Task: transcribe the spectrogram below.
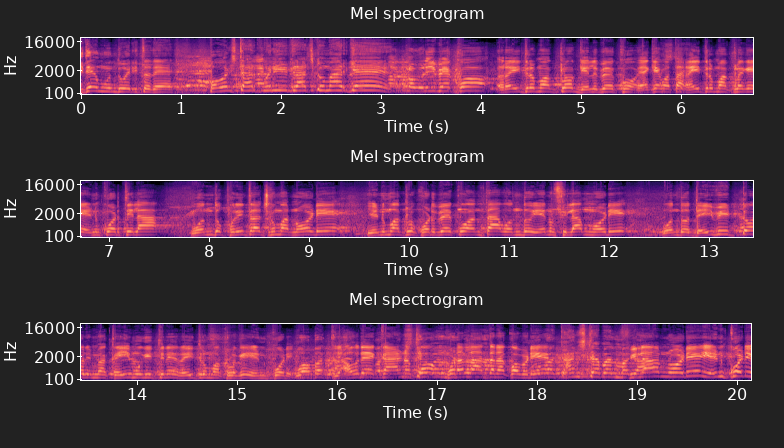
ಇದೇ ಮುಂದುವರಿತದೆ. ಪವರ್ ಸ್ಟಾರ್ ಪುನೀತ್ ರಾಜ್ಕುಮಾರ್ಗೆ. ಮಕ್ಕಳು ಉಳಿಬೇಕು ರೈತರ ಮಕ್ಕಳು ಗೆಲ್ಲಬೇಕು ಯಾಕೆ ಗೊತ್ತಾ? ರೈತರ ಮಕ್ಕಳಿಗೆ ಹೆಣ್ಣು ಕೊಡ್ತಿಲ್ಲ. ಒಂದು ಪುನೀತ್ ರಾಜ್ಕುಮಾರ್ ನೋಡಿ ಹೆಣ್ಣು ಮಕ್ಕಳು ಕೊಡಬೇಕು ಅಂತ ಒಂದು ಏನು ಫಿಲಮ್ ನೋಡಿ ಒಂದು ದಯವಿಟ್ಟು ನಿಮ್ಮ ಕೈ ಮುಗಿತೀನಿ ರೈತರ ಮಕ್ಕಳಿಗೆ ಹೆಣ್ಣು ಕೊಡಿ. ಯಾವುದೇ ಕಾರಣಕ್ಕೂ ಕೊಡಲ್ಲ ಅಂತ ಹಾಕೋಬೇಡಿ ಕಾನ್ಸ್ಟೇಬಲ್ ಫಿಲಮ್ ನೋಡಿ ಹೆಣ್ಣು ಕೊಡಿ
